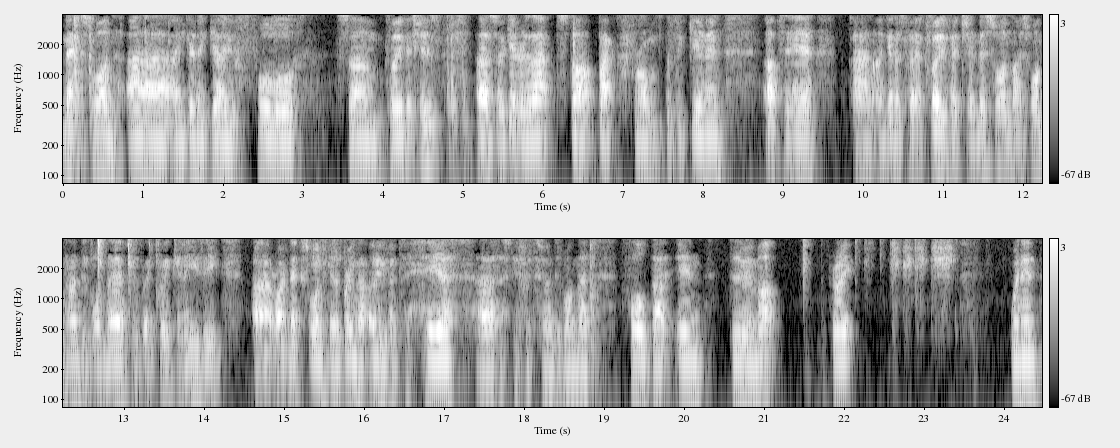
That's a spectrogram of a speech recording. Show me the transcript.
Next one, uh, I'm gonna go for some clove hitches. Uh, so get rid of that, start back from the beginning up to here, and I'm gonna put a clove hitch in this one, nice one-handed one there because they're quick and easy. Uh, right, next one, gonna bring that over to here. Uh, let's go for a two-handed one there. Fold that in, do him up, great went in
